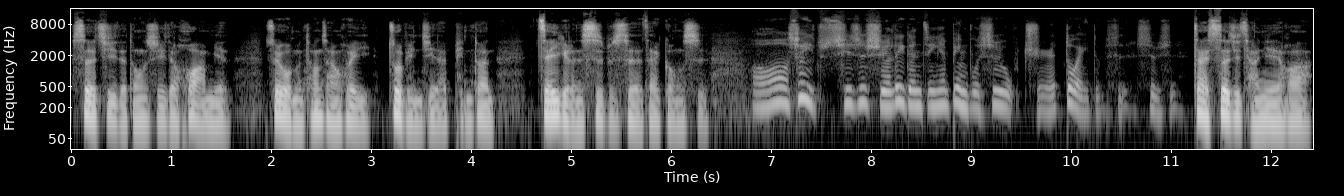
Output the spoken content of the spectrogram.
设计的东西的画面，所以我们通常会以作品集来评断这一个人适不适合在公司。哦，所以其实学历跟经验并不是绝对，的不是？是不是？在设计产业的话，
